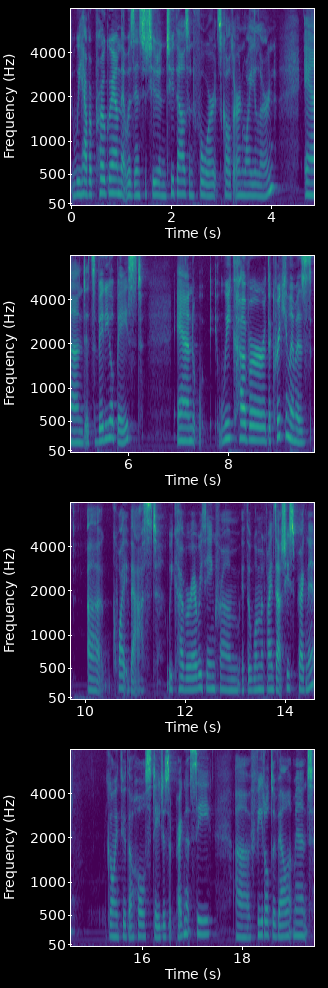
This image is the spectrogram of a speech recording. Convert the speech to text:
we have a program that was instituted in 2004. It's called Earn While You Learn, and it's video based. And we cover the curriculum is uh, quite vast. We cover everything from if the woman finds out she's pregnant, going through the whole stages of pregnancy, uh, fetal development,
